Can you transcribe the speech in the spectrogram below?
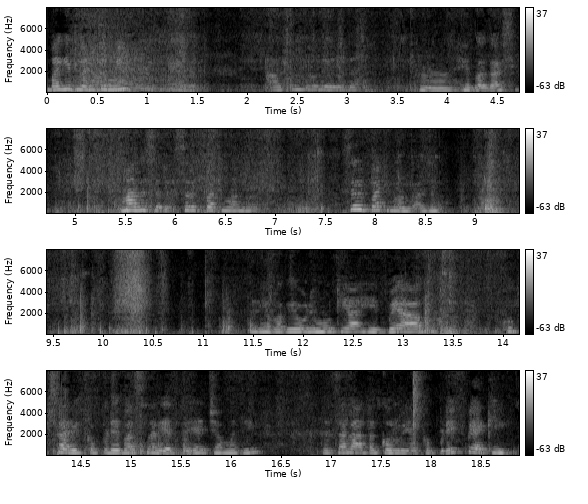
बघितलं ना तुम्ही? हा हे बघा अशी. माग सरक सरक पाठी माग सरक पाठी माग अजून. हे बघा एवढी मोठी आहे बॅग. खूप सारे कपडे बसणार आहेत याच्यामध्ये. तर चला आता करूया कपडे पॅकिंग.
